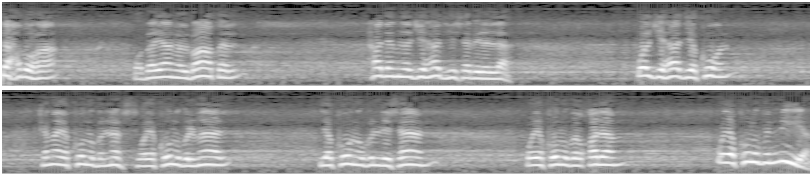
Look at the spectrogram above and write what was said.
دحضها وبيان الباطل هذا من الجهاد في سبيل الله. والجهاد يكون كما يكون بالنفس ويكون بالمال يكون باللسان ويكون بالقلم ويكون بالنية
